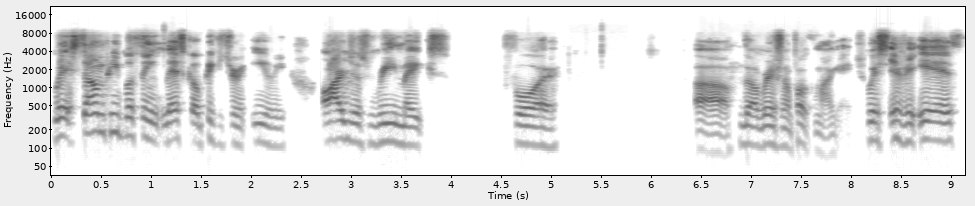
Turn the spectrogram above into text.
Which some people think Let's Go Pikachu and Eevee are just remakes for uh the original Pokemon games. Which if it is,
